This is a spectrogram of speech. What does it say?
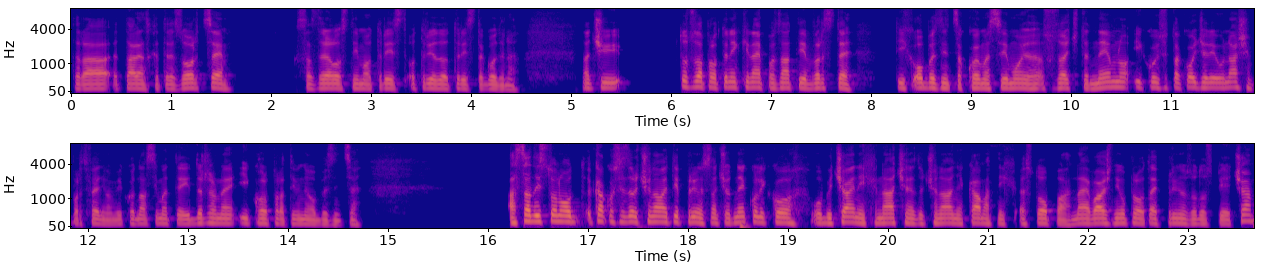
tra, talijanske trezorce sa zrelostima od, 30, od 3 do 300 godina. Znači, to su zapravo te neke najpoznatije vrste tih obveznica kojima se moju susrećete dnevno i koji su također i u našim portfeljima. Vi kod nas imate i državne i korporativne obveznice. A sad isto ono kako se izračunavaju ti prinosi, znači od nekoliko uobičajenih načina izračunavanja kamatnih stopa, najvažniji je upravo taj prinos do dospjeća,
